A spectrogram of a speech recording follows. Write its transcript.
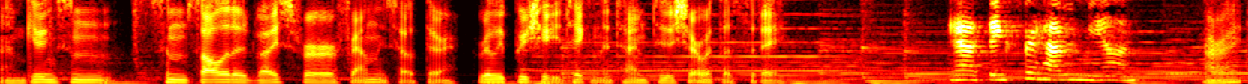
um, giving some some solid advice for families out there. Really appreciate you taking the time to share with us today. Yeah, thanks for having me on. All right.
